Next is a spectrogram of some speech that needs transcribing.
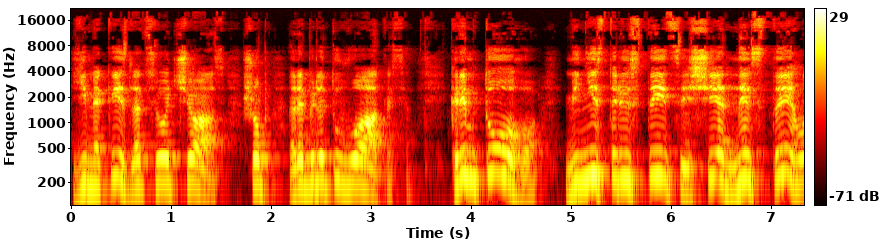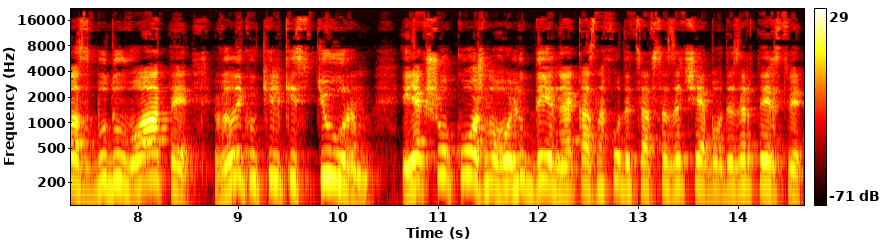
їм якийсь для цього час, щоб реабілітуватися. Крім того, міністр юстиції ще не встигла збудувати велику кількість тюрм. І якщо кожного людину, яка знаходиться в СЗЧ або в дезертирстві,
